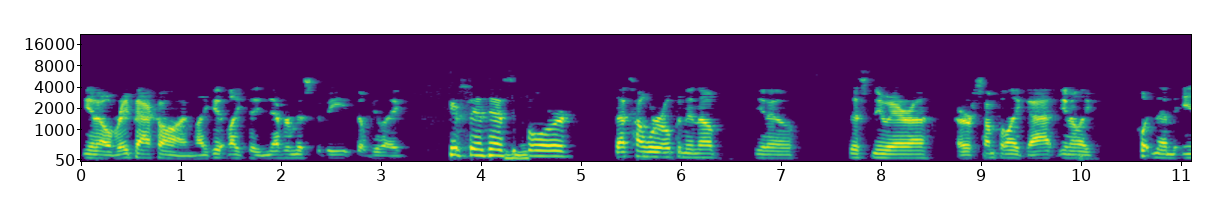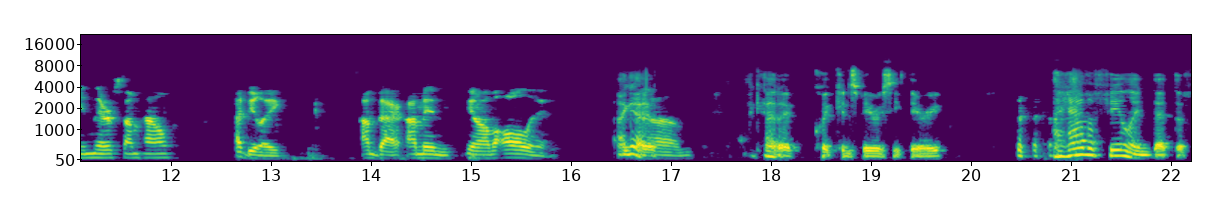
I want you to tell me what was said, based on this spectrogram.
you know right back on like it like they never missed a beat they'll be like here's fantastic Mhm. four that's how we're opening up you know this new era or something like that you know like putting them in there somehow, I'd be like, I'm back. I'm in. You know, I'm all in. I got a, Um, I got a quick conspiracy theory. I have a feeling that the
